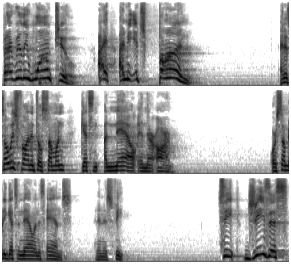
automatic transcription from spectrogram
But I really want to. I, I mean, it's fun. And it's always fun until someone gets a nail in their arm. Or somebody gets a nail in his hands and in his feet. See, Jesus,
